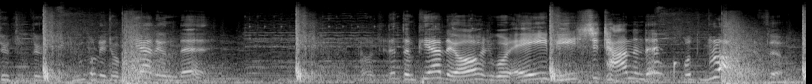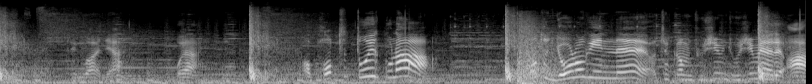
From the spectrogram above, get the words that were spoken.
저, 저, 저, 저, 곰돌이 저거 피해야 되는데. 어쨌든 피해야 돼요. 그리고 A, B, C 다 하는데? 버튼 눌러! 됐어요. 된거 아니야? 뭐야? 아 버튼 또 있구나. 버튼 여러 개 있네. 어, 잠깐만 조심 조심해야 돼. 아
